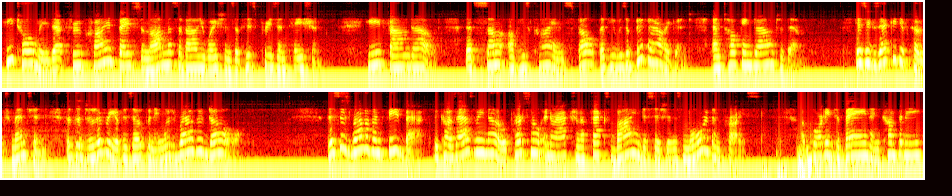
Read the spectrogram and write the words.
he told me that through client based anonymous evaluations of his presentation, he found out that some of his clients felt that he was a bit arrogant and talking down to them. His executive coach mentioned that the delivery of his opening was rather dull. This is relevant feedback because, as we know, personal interaction affects buying decisions more than price. According to Bain and Company,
